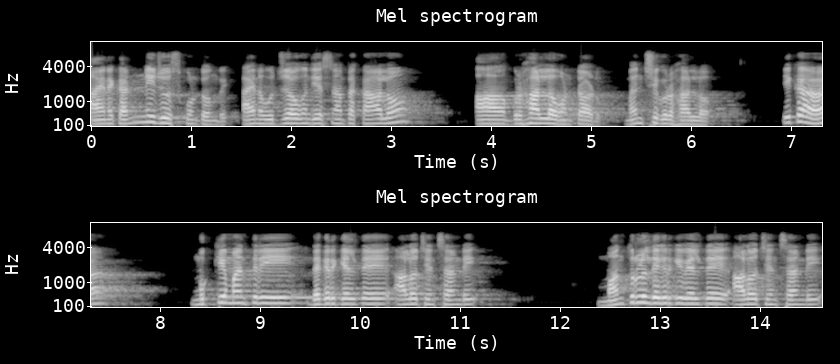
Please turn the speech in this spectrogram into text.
ఆయనకు అన్నీ చూసుకుంటుంది. ఆయన ఉద్యోగం చేసినంత కాలం ఆ గృహాల్లో ఉంటాడు మంచి గృహాల్లో. ఇక ముఖ్యమంత్రి దగ్గరికి వెళ్తే ఆలోచించండి మంత్రుల దగ్గరికి వెళ్తే ఆలోచించండి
